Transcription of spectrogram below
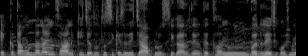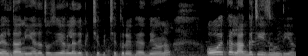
ਇੱਕ ਤਾਂ ਹੁੰਦਾ ਨਾ ਇਨਸਾਨ ਕਿ ਜਦੋਂ ਤੁਸੀਂ ਕਿਸੇ ਦੀ ਚਾਪਲੂਸੀ ਕਰਦੇ ਹੋ ਤੇ ਤੁਹਾਨੂੰ ਬਦਲੇ 'ਚ ਕੁਝ ਮਿਲਦਾ ਨਹੀਂ ਹੈ ਤੇ ਤੁਸੀਂ ਅਗਲੇ ਦੇ ਪਿੱਛੇ ਪਿੱਛੇ ਤੁਰੇ ਫਿਰਦੇ ਹੋ ਨਾ, ਉਹ ਇੱਕ ਅਲੱਗ ਚੀਜ਼ ਹੁੰਦੀ ਆ।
